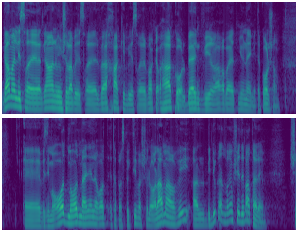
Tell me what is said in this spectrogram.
גם על ישראל, גם על הממשלה בישראל, והח"כים בישראל, והכל, בן גביר, הר הבית, you name it, הכל שם. אה, וזה מאוד מאוד מעניין לראות את הפרספקטיבה של העולם הערבי על בדיוק הדברים שדיברת עליהם. ש...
